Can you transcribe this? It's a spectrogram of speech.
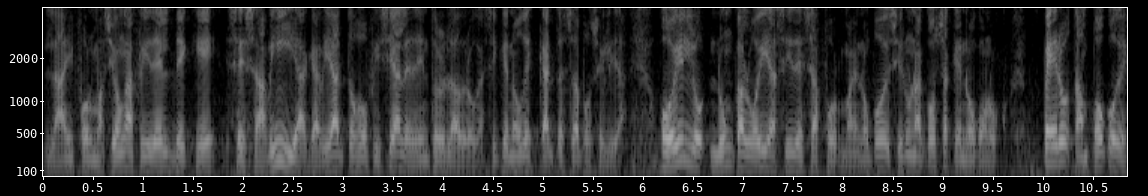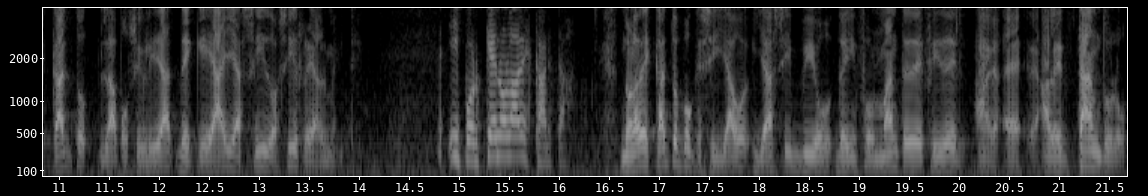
la información a Fidel de que se sabía que había altos oficiales dentro de la droga, así que no descarto esa posibilidad. Oírlo, nunca lo oí así de esa forma, y no puedo decir una cosa que no conozco, pero tampoco descarto la posibilidad de que haya sido así realmente. ¿Y por qué no la descarta? No la descarto porque si ya, ya sirvió de informante de Fidel, a- eh, alertándolo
